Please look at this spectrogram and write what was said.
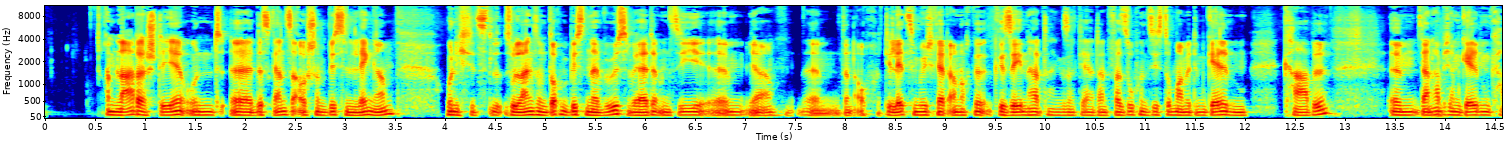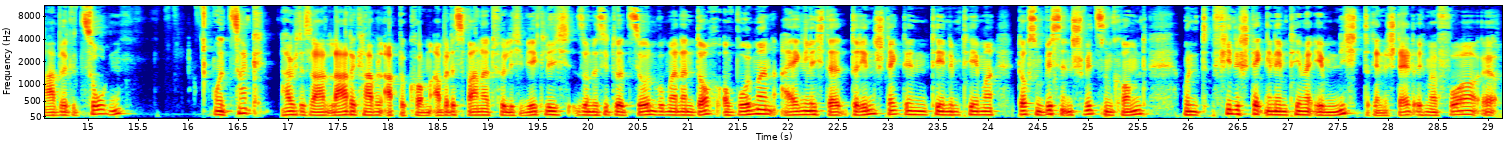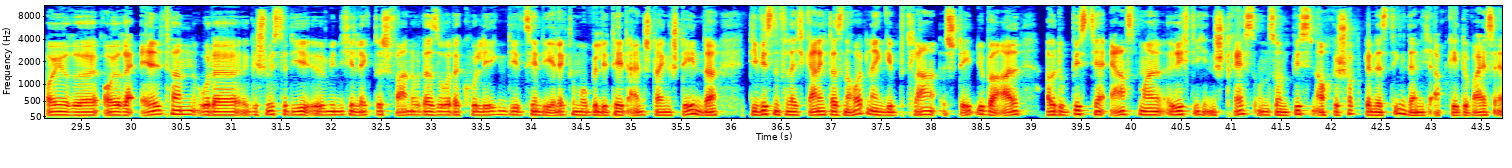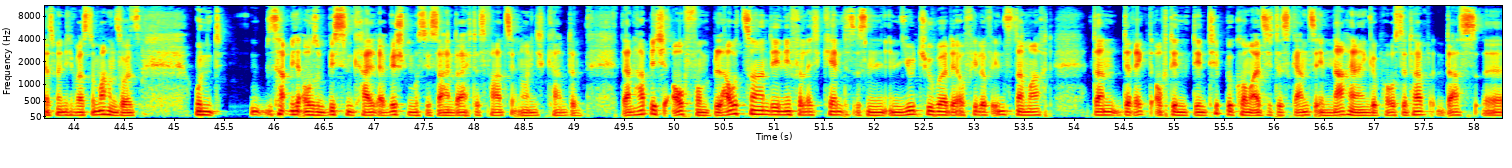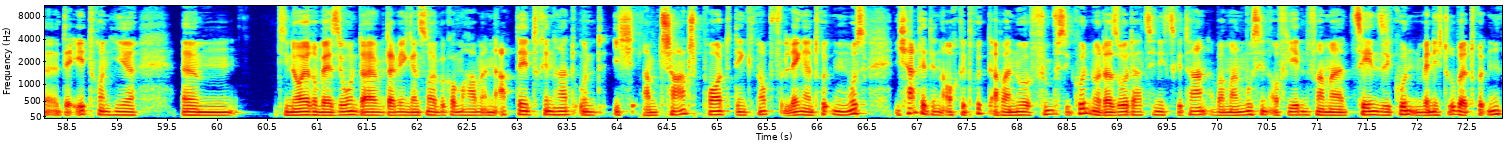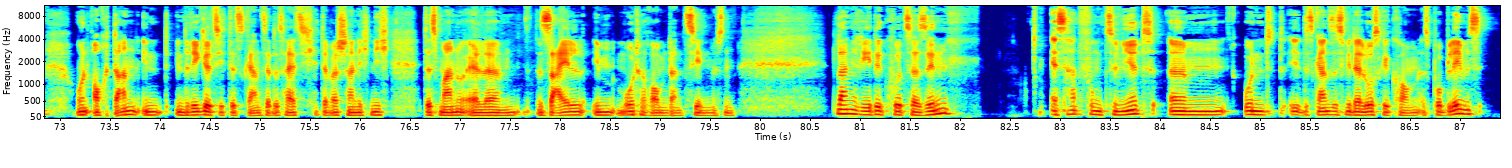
am Lader stehe und äh, das Ganze auch schon ein bisschen länger und ich jetzt so langsam doch ein bisschen nervös werde und sie ähm, ja ähm, dann auch die letzte Möglichkeit auch noch gesehen hat und gesagt, ja, dann versuchen Sie es doch mal mit dem gelben Kabel. Ähm, dann habe ich am gelben Kabel gezogen und zack, habe ich das Ladekabel abbekommen. Aber das war natürlich wirklich so eine Situation, wo man dann doch, obwohl man eigentlich da drin steckt in, in, dem Thema, doch so ein bisschen ins Schwitzen kommt. Und viele stecken in dem Thema eben nicht drin. Stellt euch mal vor, äh, eure, eure Eltern oder Geschwister, die irgendwie nicht elektrisch fahren oder so, oder Kollegen, die jetzt hier in die Elektromobilität einsteigen, stehen da. Die wissen vielleicht gar nicht, dass es eine Hotline gibt. Klar, es steht überall, aber du bist ja erstmal richtig in Stress und so ein bisschen auch geschockt, wenn das Ding da nicht abgeht. Du weißt ja erstmal nicht, was du machen sollst. Und das hat mich auch so ein bisschen kalt erwischt, muss ich sagen, da ich das Fazit noch nicht kannte. Dann habe ich auch vom Blauzahn, den ihr vielleicht kennt, das ist ein, ein, YouTuber, der auch viel auf Insta macht, dann direkt auch den, den Tipp bekommen, als ich das Ganze im Nachhinein gepostet habe, dass äh, der e-tron hier ähm, die neuere Version, da, da wir ihn ganz neu bekommen haben, ein Update drin hat und ich am Chargeport den Knopf länger drücken muss. Ich hatte den auch gedrückt, aber nur fünf Sekunden oder so, da hat sich nichts getan, aber man muss ihn auf jeden Fall mal zehn Sekunden, wenn nicht drüber drücken und auch dann in, in regelt sich das Ganze. Das heißt, ich hätte wahrscheinlich nicht das manuelle Seil im Motorraum dann ziehen müssen. Lange Rede, kurzer Sinn. Es hat funktioniert ähm, und das Ganze ist wieder losgekommen. Das Problem ist,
